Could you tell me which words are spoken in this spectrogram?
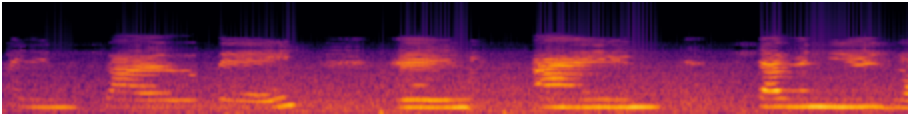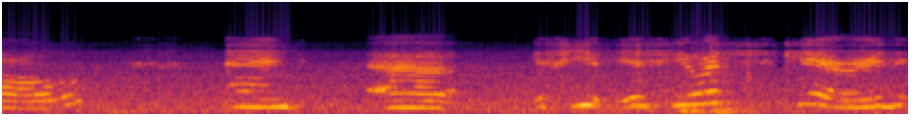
My name is Sarah Bay, and I'm seven years old, and uh, if you if you're scared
